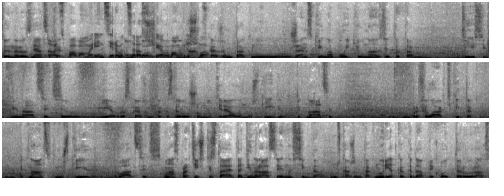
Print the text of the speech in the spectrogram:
цены разнятся. Давайте по вам ориентироваться, ну, раз по, я к вам по пришла. Нам, скажем так, ну, женские набойки у нас где-то там 10-12 э, евро, скажем так, из хорошего материала. Мужские где-то 15 профилактики так 15, мужские 20. У нас практически ставят один раз и навсегда, ну скажем так, но редко, когда приходит второй раз.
